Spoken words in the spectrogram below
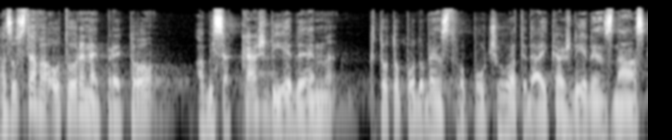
a zostáva otvorené preto, aby sa každý jeden, kto to podobenstvo počúva, teda aj každý jeden z nás,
